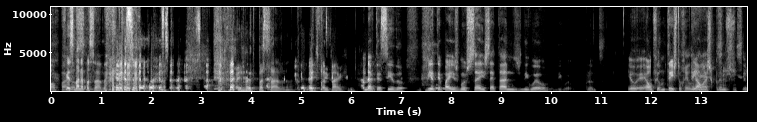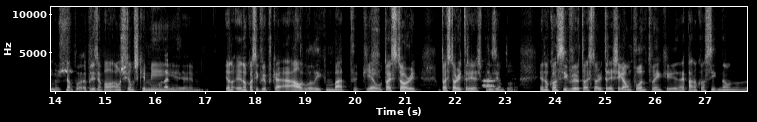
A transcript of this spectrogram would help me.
Opa, Foi semana passada. Foi a noite passada. Não? não deve ter sido. Devia ter para aí os meus 6, 7 anos, digo eu. Digo eu. Pronto. Eu, é um filme triste, o Rei Leão. É, acho que podemos. Sim, sim. Podemos... Não, por exemplo, há uns filmes que a mim. Eu não, eu não consigo ver porque há algo ali que me bate, que é o Toy Story. O Toy Story 3, por ah. exemplo eu não consigo ver o Toy Story 3. Chega a um ponto em que, epá, não consigo, não,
